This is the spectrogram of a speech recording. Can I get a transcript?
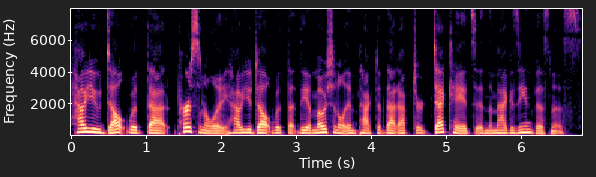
how you dealt with that personally, how you dealt with the, the emotional impact of that after decades in the magazine business.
